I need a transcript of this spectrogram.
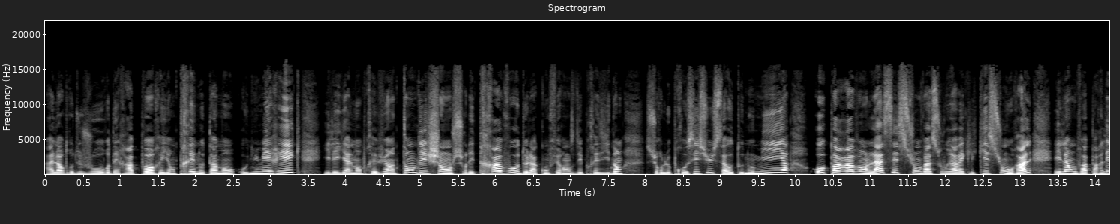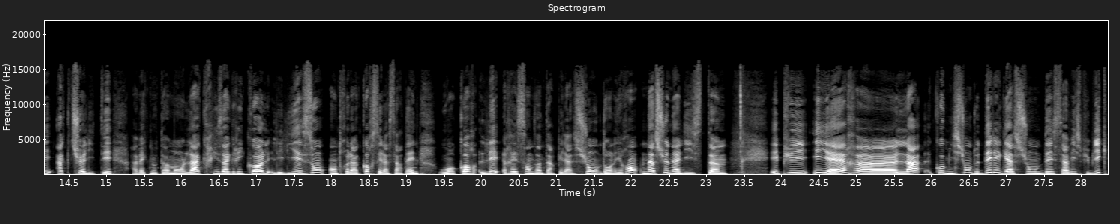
À l'ordre du jour des rapports ayant traîné notamment au numérique. Il est également prévu un temps d'échange sur les travaux de la conférence des présidents sur le processus à autonomie. Auparavant, la session va s'ouvrir avec les questions orales et là on va parler actualité avec notamment la crise agricole, les liaisons entre la Corse et la Sardaigne ou encore les récentes interpellations dans les rangs nationalistes. Et puis hier, euh, la commission de délégation des services publics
